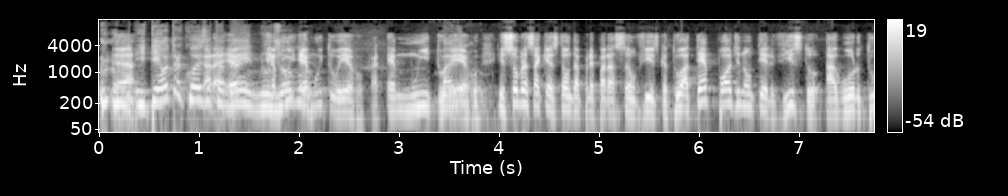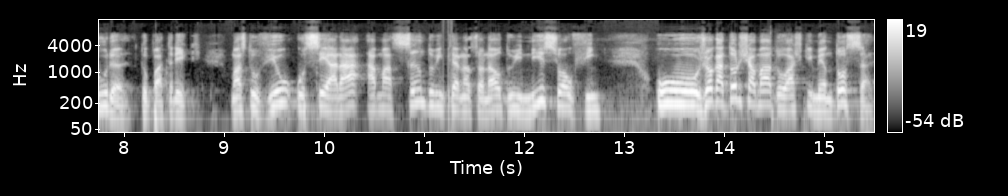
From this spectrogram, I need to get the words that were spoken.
É. E tem outra coisa Cara, também, é, no é jogo... mui- é muito erro, cara. É muito Mas- erro. E sobre essa questão da preparação física, tu até pode não ter visto a gordura do Patrick, mas tu viu o Ceará amassando o Internacional do início ao fim. O jogador chamado, acho que Mendonça,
